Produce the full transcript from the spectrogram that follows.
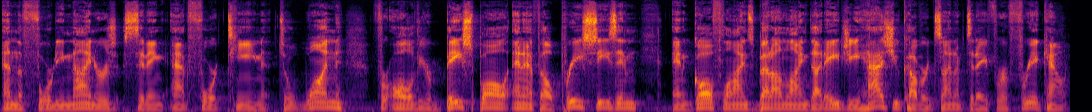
and the 49ers sitting at 14 to 1 for all of your baseball, NFL preseason, and golf lines. betonline.ag has you covered. Sign up today for a free account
